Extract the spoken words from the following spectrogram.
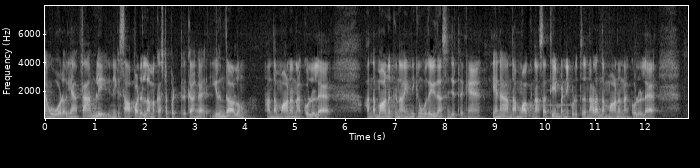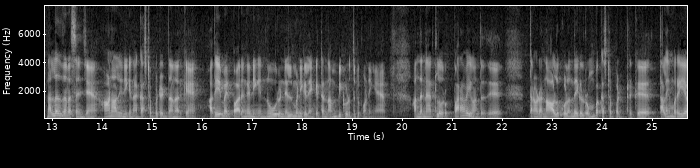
என் உட என் ஃபேமிலி இன்றைக்கி சாப்பாடு இல்லாமல் கஷ்டப்பட்டுருக்காங்க. இருந்தாலும் அந்த மானை நான் கொல்லலை. அந்த மானுக்கு நான் இன்றைக்கும் உதவி தான் செஞ்சிட்ருக்கேன். ஏன்னா அந்த அம்மாவுக்கு நான் சத்தியம் பண்ணி கொடுத்ததுனால அந்த மானை நான் கொல்லலை. நல்லது தானே செஞ்சேன். ஆனாலும் இன்றைக்கி நான் கஷ்டப்பட்டுட்டு தானே இருக்கேன். அதே மாதிரி பாருங்கள் நீங்கள் நூறு நெல்மணிகள் என்கிட்ட நம்பி கொடுத்துட்டு போனீங்க. அந்த நேரத்தில் ஒரு பறவை வந்தது. தன்னோட நாலு குழந்தைகள் ரொம்ப கஷ்டப்பட்டிருக்கு. தலைமுறையே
